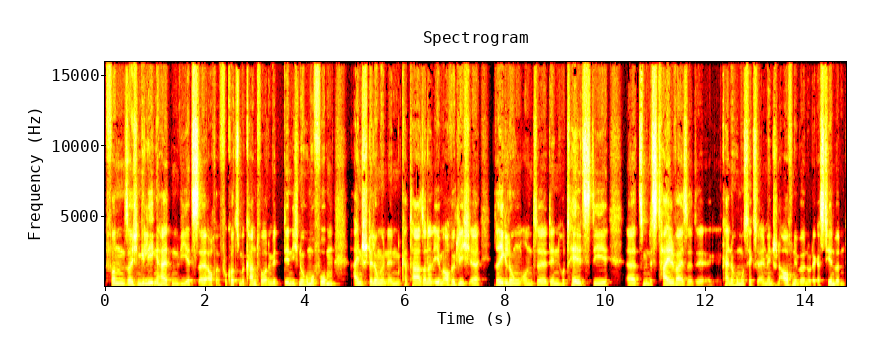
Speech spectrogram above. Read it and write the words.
von solchen Gelegenheiten, wie jetzt äh, auch vor kurzem bekannt wurde, mit den nicht nur homophoben Einstellungen in Katar, sondern eben auch wirklich äh, Regelungen und äh, den Hotels, die äh, zumindest teilweise die, keine homosexuellen Menschen aufnehmen würden oder gastieren würden,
